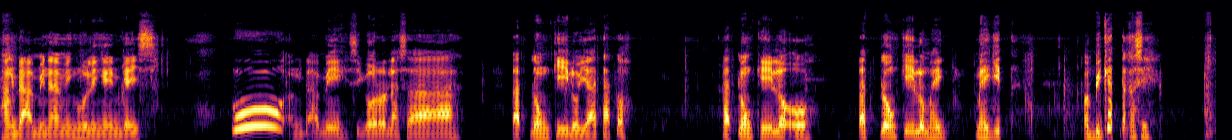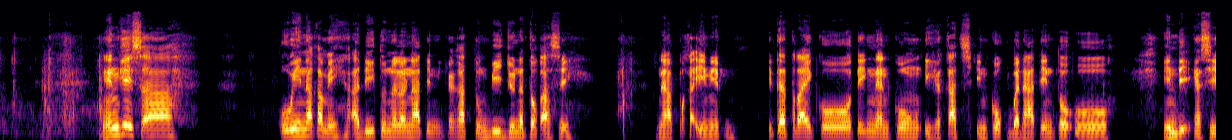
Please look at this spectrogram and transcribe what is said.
ang dami naming huli ngayon guys. Woo! Ang dami. Siguro nasa tatlong kilo yata to. Tatlong kilo o tatlong kilo mahig mahigit. Mabigat na kasi. Ngayon guys, ah uwi na kami. Ah, dito na lang natin ikakat tong video na to kasi napakainit. Itatry ko tingnan kung ika-catch in cook ba natin to o hindi kasi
